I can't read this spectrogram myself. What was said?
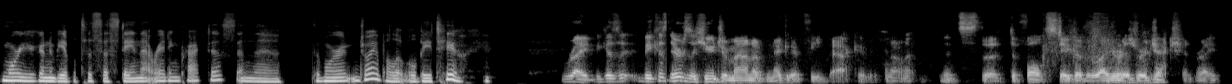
more you're going to be able to sustain that writing practice and the the more enjoyable it will be too. right, because because there's a huge amount of negative feedback. You know, it's the default state of the writer is rejection, right?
